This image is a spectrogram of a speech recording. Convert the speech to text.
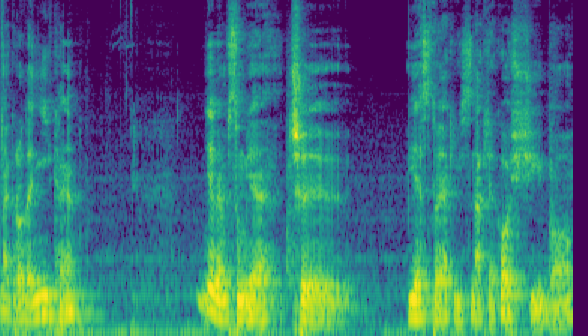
nagrodę Nike. Nie wiem w sumie, czy jest to jakiś znak jakości, bo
